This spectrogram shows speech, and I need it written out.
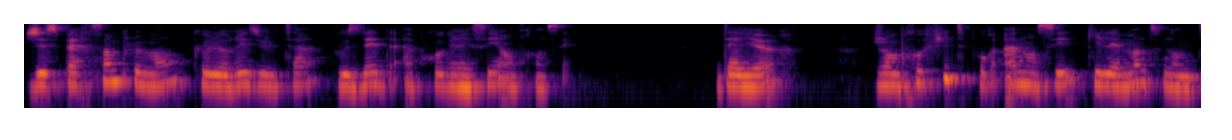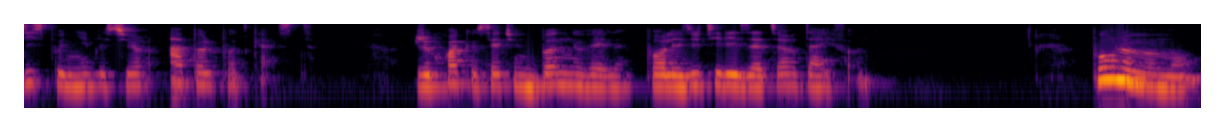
J'espère simplement que le résultat vous aide à progresser en français. D'ailleurs, j'en profite pour annoncer qu'il est maintenant disponible sur Apple Podcast. Je crois que c'est une bonne nouvelle pour les utilisateurs d'iPhone. Pour le moment,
